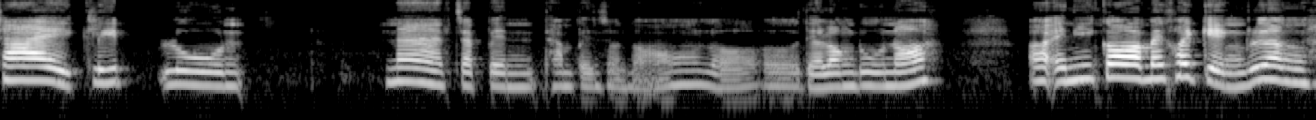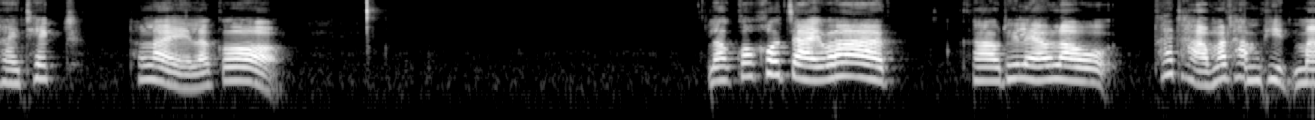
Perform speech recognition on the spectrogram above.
ใช่คลิปรูนน่าจะเป็นทำเป็นส่วนของเหรอเออเดี๋ยวลองดูเนาะ เออไอ้นี่ก็ไม่ค่อยเก่งเรื่องไฮเทคเท่าไหร่แล้วก็ เราก็เข้าใจว่าคราวที่แล้วเราถ้าถามว่าทำผิดไหม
